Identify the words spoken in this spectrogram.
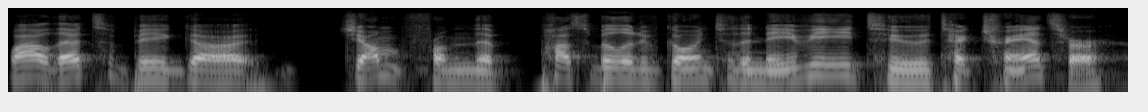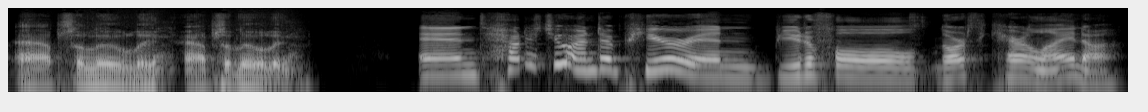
Wow, that's a big uh, jump from the possibility of going to the Navy to tech transfer. Absolutely, absolutely. And how did you end up here in beautiful North Carolina?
